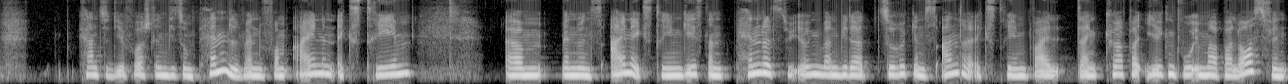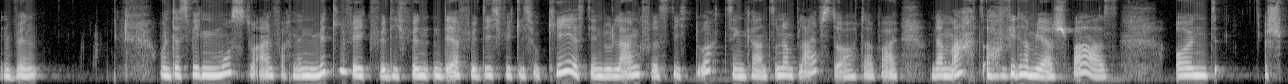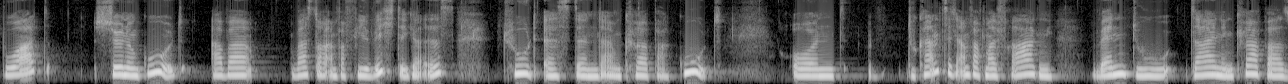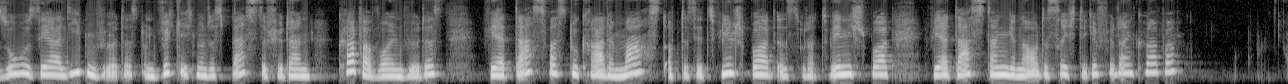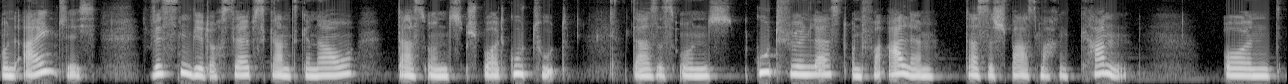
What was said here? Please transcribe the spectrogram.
kannst du dir vorstellen wie so ein Pendel, wenn du vom einen Extrem ähm, wenn du ins eine Extrem gehst, dann pendelst du irgendwann wieder zurück ins andere Extrem, weil dein Körper irgendwo immer Balance finden will. Und deswegen musst du einfach einen Mittelweg für dich finden, der für dich wirklich okay ist, den du langfristig durchziehen kannst. Und dann bleibst du auch dabei. Und dann macht es auch wieder mehr Spaß. Und Sport, schön und gut, aber was doch einfach viel wichtiger ist, tut es denn deinem Körper gut? Und Du kannst dich einfach mal fragen, wenn du deinen Körper so sehr lieben würdest und wirklich nur das Beste für deinen Körper wollen würdest, wäre das, was du gerade machst, ob das jetzt viel Sport ist oder zu wenig Sport, wäre das dann genau das Richtige für deinen Körper? Und eigentlich wissen wir doch selbst ganz genau, dass uns Sport gut tut, dass es uns gut fühlen lässt und vor allem, dass es Spaß machen kann. Und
